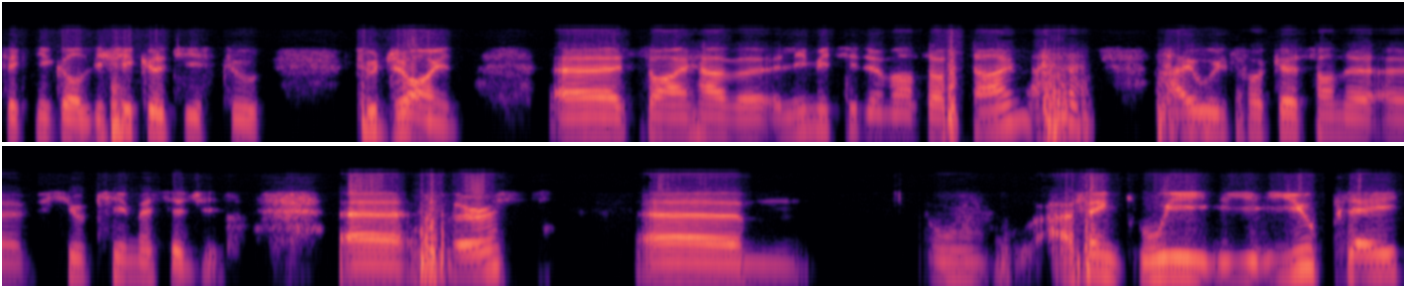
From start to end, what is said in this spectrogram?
technical difficulties to to join. Uh, so I have a limited amount of time. I will focus on a, a few key messages. Uh, first, um, I think we you played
